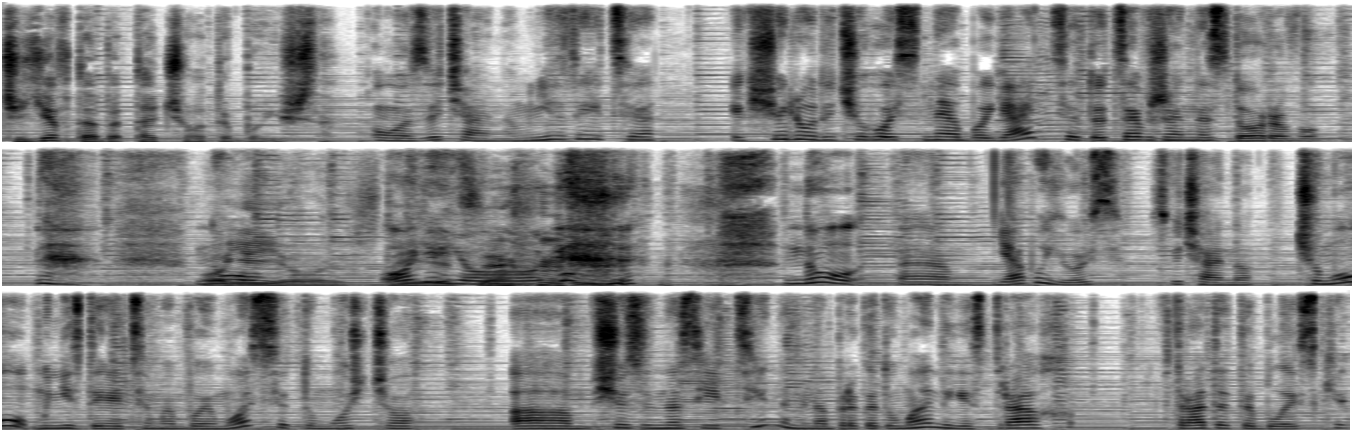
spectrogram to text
чи є в тебе те, чого ти боїшся? О, звичайно, мені здається, якщо люди чогось не бояться, то це вже не здорово. Ну, Ой-ой-ой. Ой-ой-ой. ну, е, я боюсь, звичайно. Чому мені здається, ми боїмося? Тому що е, щось у нас є цінним. Наприклад, у мене є страх втратити близьких.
